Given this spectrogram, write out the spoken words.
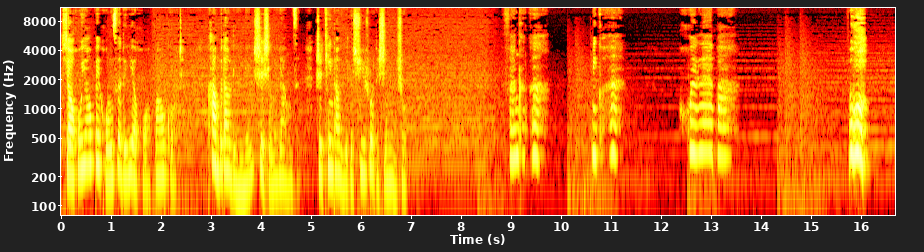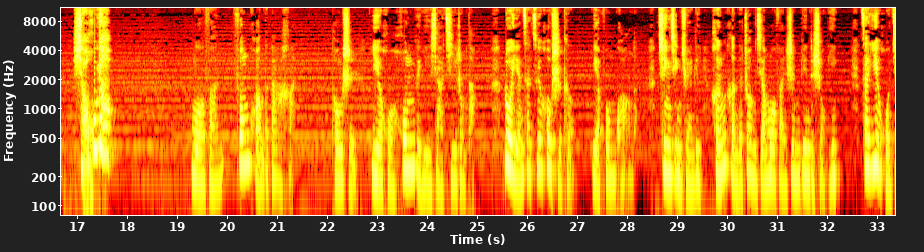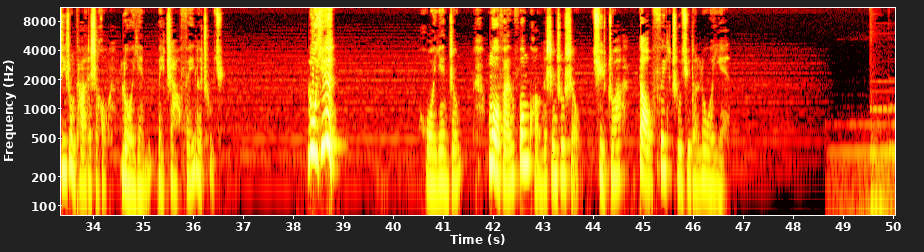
小狐妖被红色的业火包裹着，看不到里面是什么样子，只听到一个虚弱的声音说：“凡哥哥。”你快回来吧！不，小狐妖！莫凡疯狂的大喊，同时业火轰的一下击中他。洛言在最后时刻也疯狂了。倾尽全力，狠狠地撞向莫凡身边的手印。在业火击中他的时候，洛言被炸飞了出去。洛言，火焰中，莫凡疯狂地伸出手去抓倒飞出去的洛言。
